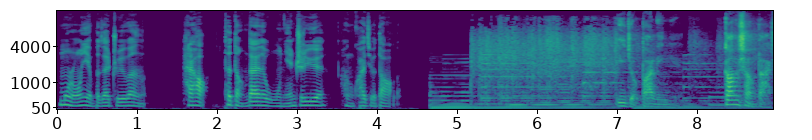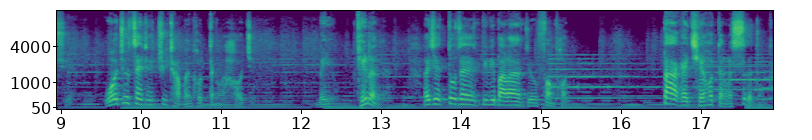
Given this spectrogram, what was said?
慕容也不再追问了。还好。他等待的五年之约很快就到了。一九八零年，刚上大学，我就在这个剧场门口等了好久，没有，挺冷的，而且都在哔哩吧啦就放炮，大概前后等了四个钟头。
